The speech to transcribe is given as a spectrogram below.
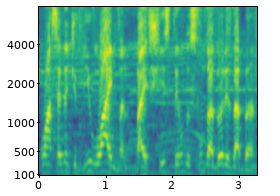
com a saída de Bill Wyman, baixista e um dos fundadores da banda.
